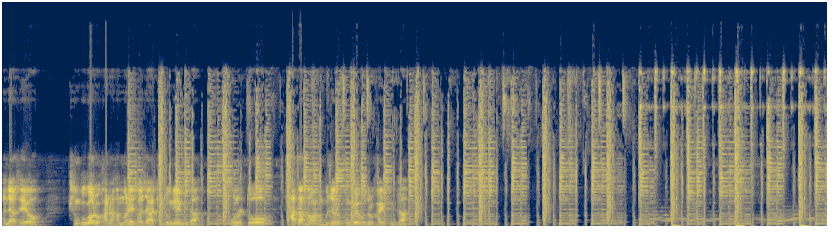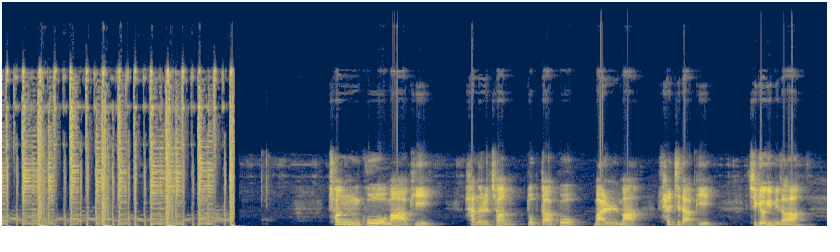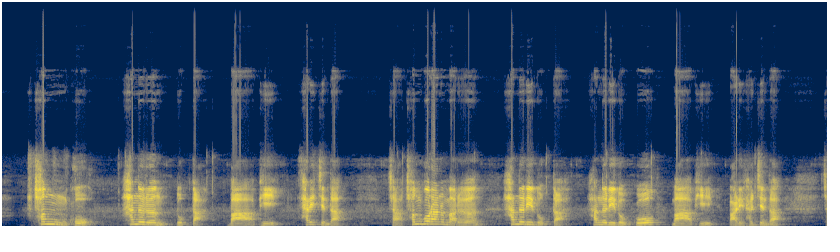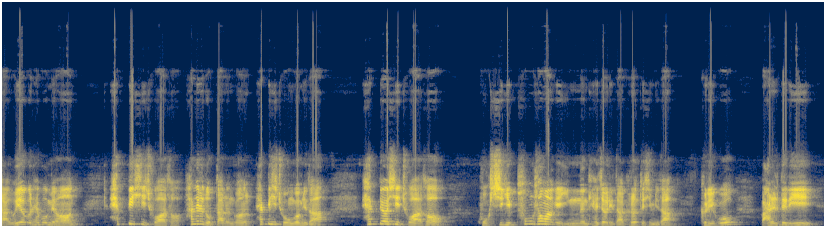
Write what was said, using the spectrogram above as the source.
안녕하세요. 중국어로 가는 한문의 저자 김동렬입니다. 오늘 또 사자성 어 한 구절을 공부해 보도록 하겠습니다. 천고마비 하늘천 높다 고 말마 살찌다 비 직역입니다. 천고 하늘은 높다 마비 살이 찐다. 자 천고라는 말은 하늘이 높다 하늘이 높고 마비 말이 살찐다. 자 의역을 해보면 햇빛이 좋아서 하늘이 높다는 건 햇빛이 좋은 겁니다. 햇볕이 좋아서 곡식이 풍성하게 익는 계절이다 그런 뜻입니다. 그리고 말들이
